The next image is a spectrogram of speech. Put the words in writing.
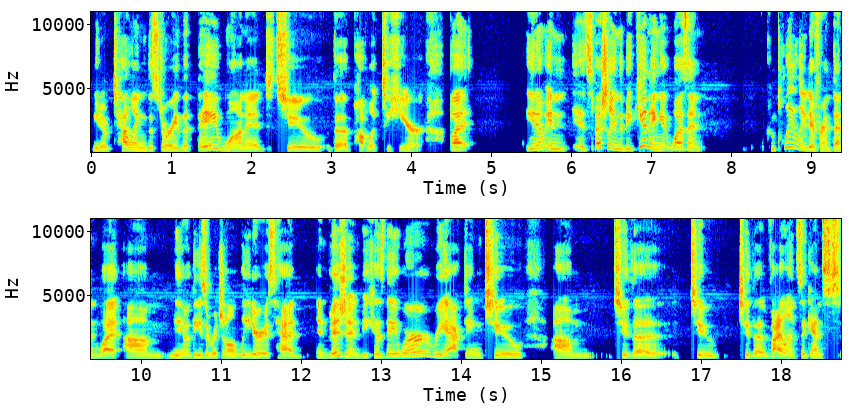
you know, telling the story that they wanted to the public to hear. But you know, in especially in the beginning, it wasn't completely different than what um, you know these original leaders had envisioned because they were reacting to um, to the to to the violence against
